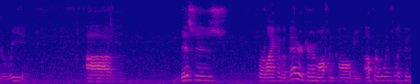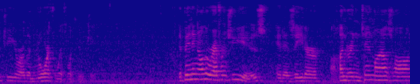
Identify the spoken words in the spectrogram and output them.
you're reading. Um, this is, for lack of a better term, often called the Upper Withlacoochee or the North Withlacoochee. Depending on the reference you use, it is either 110 miles long,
